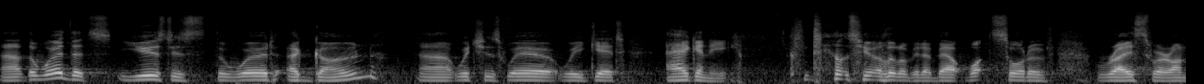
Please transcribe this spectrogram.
Uh, the word that's used is the word agon, uh, which is where we get agony. it tells you a little bit about what sort of race we're on.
